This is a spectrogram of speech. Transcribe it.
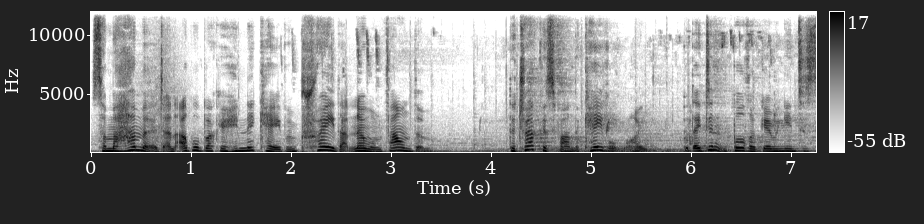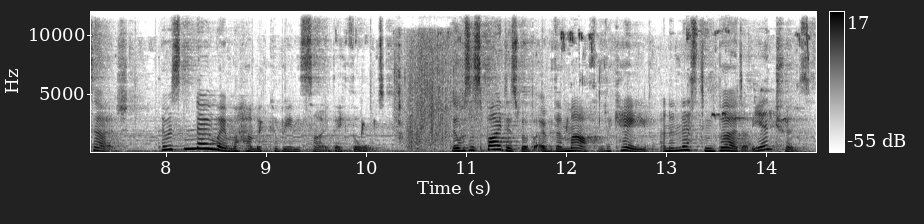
So Muhammad and Abu Bakr hid in a cave and prayed that no one found them. The trackers found the cave alright, but they didn't bother going in to search. There was no way Muhammad could be inside, they thought. There was a spider's web over the mouth of the cave and a nesting bird at the entrance.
